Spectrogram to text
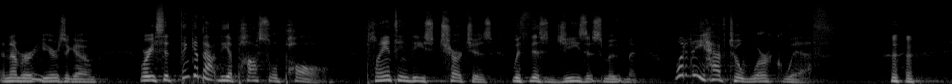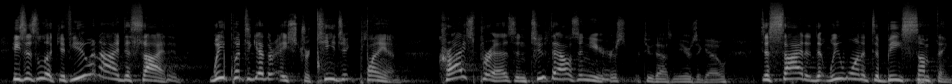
a number of years ago where he said, Think about the Apostle Paul planting these churches with this Jesus movement. What did he have to work with? he says, Look, if you and I decided, we put together a strategic plan. Christ Pres in 2,000 years, or 2,000 years ago, decided that we wanted to be something.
